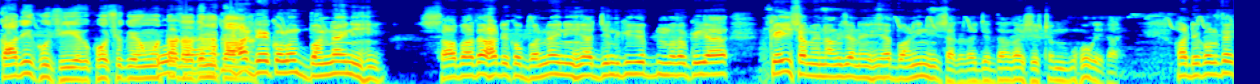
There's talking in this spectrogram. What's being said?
ਕਾਦੀ ਖੁਸ਼ੀ ਹੈ ਖੁਸ਼ ਕਿਉਂ ਹੋ? ਤੁਹਾਡਾ ਤੇ ਮਕਾਨ ਸਾਡੇ ਕੋਲੋਂ ਬਣਨਾ ਹੀ ਨਹੀਂ ਸੀ। ਸਾਬਾ ਦਾ ਸਾਡੇ ਕੋਲ ਬਣਨਾ ਹੀ ਨਹੀਂ ਹੈ ਜ਼ਿੰਦਗੀ ਦੇ ਮਤਲਬ ਕਿ ਇਹ ਕਈ ਸਮੇਂ ਲੰਘ ਜਾਣੇ ਇਹ ਬਣ ਹੀ ਨਹੀਂ ਸਕਦਾ ਜਿੱਦਾਂ ਦਾ ਸਿਸਟਮ ਹੋ ਗਿਆ। ਦਾ ਸਾਡੇ ਕੋਲ ਤੇ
